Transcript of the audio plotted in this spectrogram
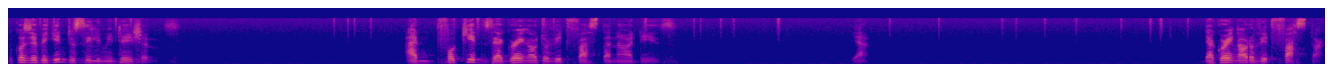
because you begin to see limitations. And for kids, they're growing out of it faster nowadays. Yeah. They're growing out of it faster.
